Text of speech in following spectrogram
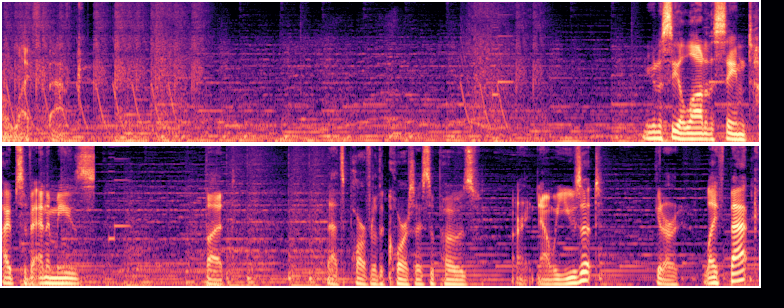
our life back. You're going to see a lot of the same types of enemies, but that's par for the course, I suppose. All right, now we use it, get our life back.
